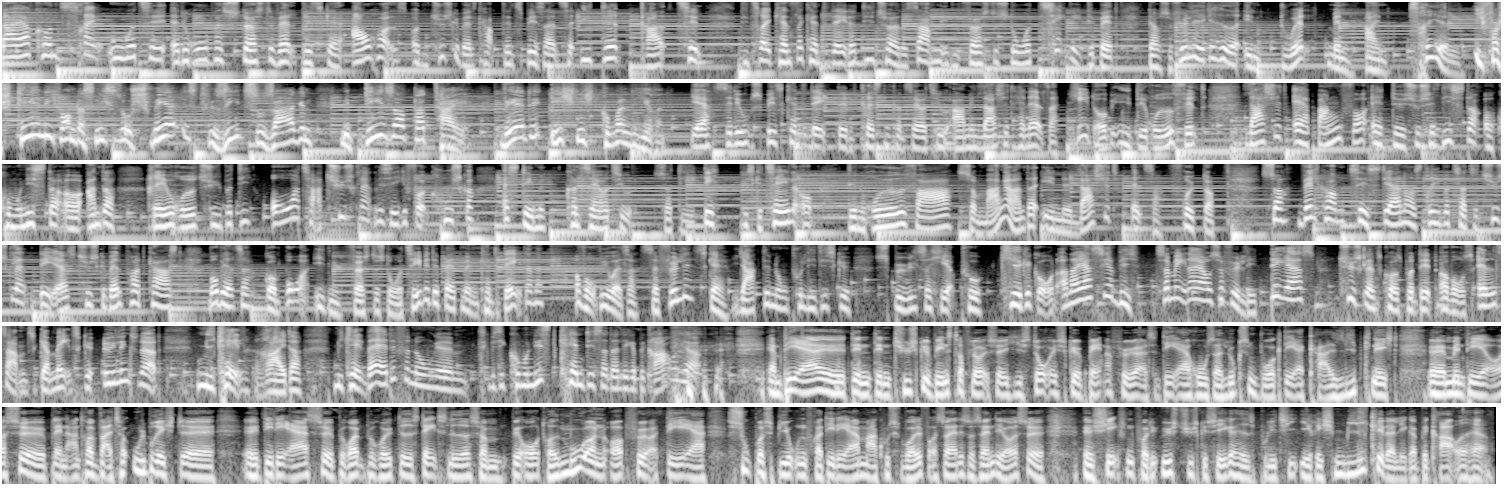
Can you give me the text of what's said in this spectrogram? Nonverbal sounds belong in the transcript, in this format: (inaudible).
Der er kun tre uger til, at Europas største valg det skal afholdes, og den tyske valgkamp den spidser altså i den grad til. De tre kanslerkandidater de tørnede sammen i den første store tv-debat, der jo selvfølgelig ikke hedder en duel, men en triel. Ich verstehe nicht, warum das nicht so schwer ist für Sie zu sagen, mit dieser Partei werde ich nicht koalieren. Ja, CDU's spidskandidat, den kristenkonservative Armin Laschet, han er altså helt oppe i det røde felt. Laschet er bange for, at øh, socialister og kommunister og andre røde typer, de overtager Tyskland, hvis ikke folk husker at stemme konservativt. Så det er det, vi skal tale om. Den røde fare, som mange andre end Laschet altså frygter. Så velkommen til Stjerner og Striber tager til Tyskland, DR's tyske valgpodcast, hvor vi altså går ombord i den første store tv-debat mellem kandidaterne, og hvor vi jo altså selvfølgelig skal jagte nogle politiske spøgelser her på kirkegården. Og når jeg siger vi, så mener jeg jo selvfølgelig DR's Tysklands korrespondent og vores allesammens germanske yndlingsnørd, Michael Reiter. Michael, hvad er det for nogle øh, skal vi sige, kommunistkendiser, der ligger begravet her? (laughs) Jamen, det er øh, den, den tyske venstrefløjs øh, historiske bannerfører. Altså, det er Rosa Luxemburg, det er Karl Liebknecht, øh, men det er også øh, blandt andre Walter Ulbricht, øh, øh DDR's øh, berømt berygtede statsleder, som beordrede muren opført. Det er superspionen fra DDR, Markus Wolf, og så er det så sandelig også øh, øh, chefen for det østtyske sikkerhedspoliti, Erich Mielke, der ligger begravet her.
